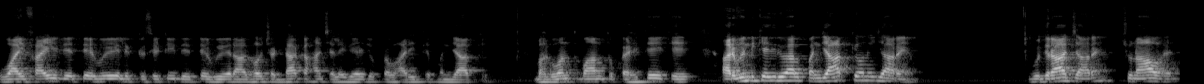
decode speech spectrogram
वाईफाई देते हुए इलेक्ट्रिसिटी देते हुए, राघव चड्ढा कहाँ चले गए जो प्रभारी थे पंजाब के? भगवंत मान तो कहते ही थे, अरविंद केजरीवाल पंजाब क्यों नहीं जा रहे हैं? गुजरात जा रहे हैं, चुनाव है,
